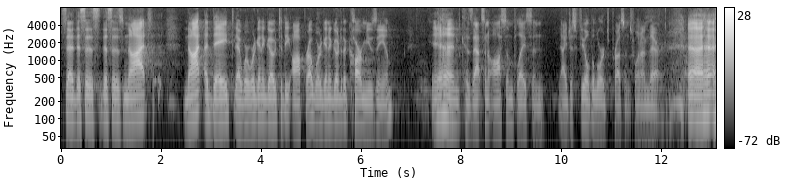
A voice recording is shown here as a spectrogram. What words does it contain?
so this is this is not not a date that where we're going to go to the opera. We're going to go to the car museum, and because that's an awesome place, and I just feel the Lord's presence when I'm there. Uh,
